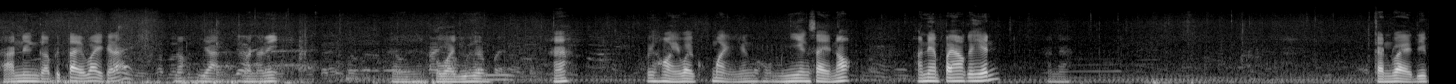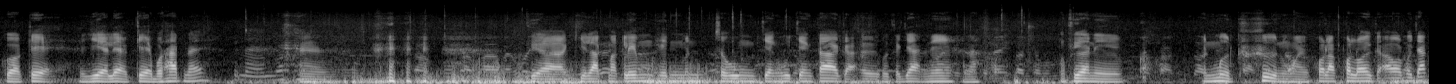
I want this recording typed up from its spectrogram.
ฐานหนึ่งก็เอาไปไต่ไว้ก็ได้เนาะอย่างมันอันนี้ เออเพราะว่าอยู่เพื่อนฮะไปหอยไว้กุ๊กใหม่ยังเงียงใส่เนาะอันเนี้ยไปเอาก็เห็นอันนะกันไว้ดีกว่าแก้แย่แล้วแก้บ่ทันได้นั่นนะเออเพื่อกีรักมักเล่มเห็นมันสะหุงแจงหูแจงตากะเออเพิ่นก็ย่านแน่นะบางเทื่อนี่มันมืดคืนหน่อยพอรักพอร้อยก็เอาไปจัก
